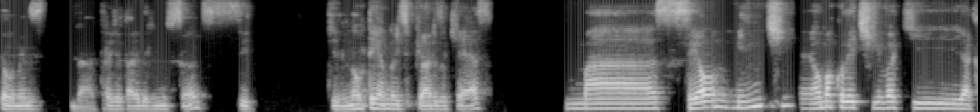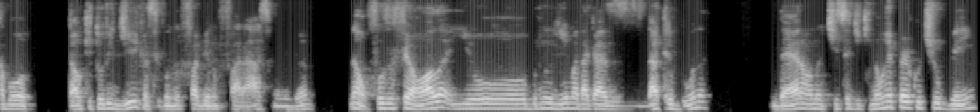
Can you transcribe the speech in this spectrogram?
pelo menos da trajetória dele no Santos, se, que não tenha noites piores do que essa. Mas realmente é uma coletiva que acabou, tal que tudo indica, segundo o Fabiano Fará, se não me engano. Não, o Fulvio Feola e o Bruno Lima da, Gaz- da Tribuna deram a notícia de que não repercutiu bem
